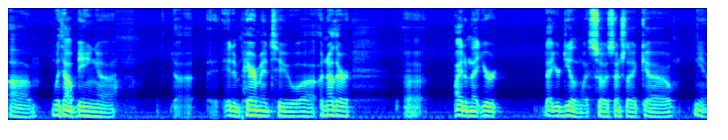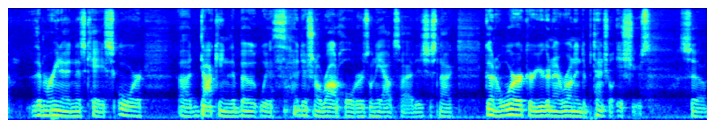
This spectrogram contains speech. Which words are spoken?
um, without being uh, uh, an impairment to uh, another uh, item that you're that you're dealing with. So essentially, like you know, the marina in this case, or docking the boat with additional rod holders on the outside is just not going to work, or you're going to run into potential issues. So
